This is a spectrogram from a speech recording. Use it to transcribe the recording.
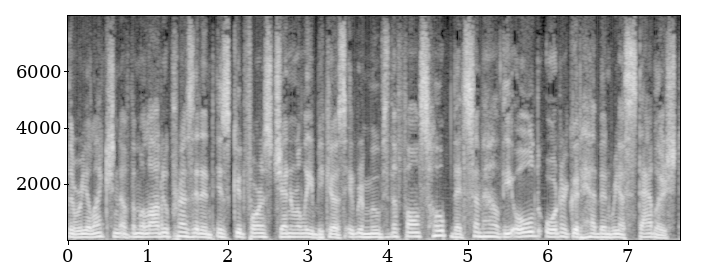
The re-election of the mulatto president is good for us generally because it removes the false hope that somehow the old order could have been re-established,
